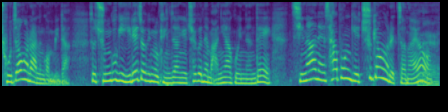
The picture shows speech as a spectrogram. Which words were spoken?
조정을 하는 겁니다. 그래서 중국이 이례적인 걸 굉장히 최근에 많이 하고 있는데 지난해 4분기에 추경 을 했잖아요. 네.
